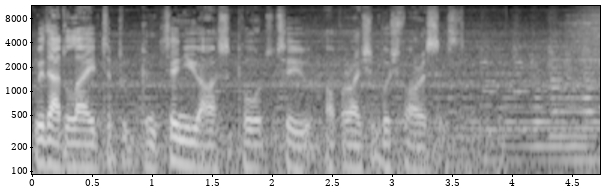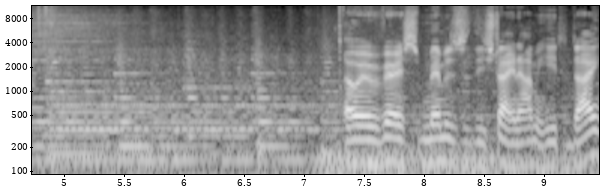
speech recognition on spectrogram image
with Adelaide to continue our support to Operation Bushfire Assist. Uh, we have various members of the Australian Army here today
